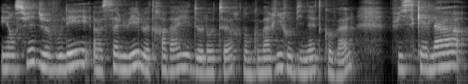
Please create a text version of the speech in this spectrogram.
Et ensuite, je voulais euh, saluer le travail de l'auteur, donc Marie Robinette Koval, puisqu'elle a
